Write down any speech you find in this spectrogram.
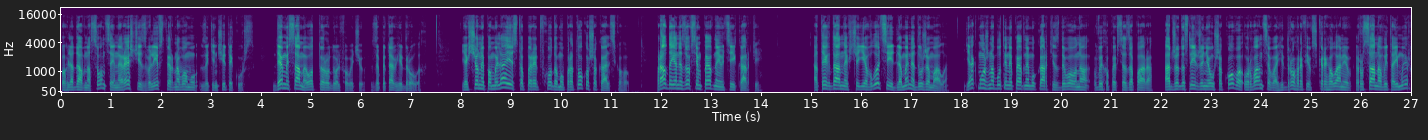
поглядав на сонце і нарешті звелів стерновому закінчити курс. Де ми саме, Отто Рудольфовичу? запитав гідролог. Якщо не помиляюсь, то перед входом у протоку Шокальського. Правда, я не зовсім певний у цій карті. А тих даних, що є в лоції, для мене дуже мало. Як можна бути непевним у карті, здивовано вихопився Запара. Адже дослідження Ушакова, Урванцева, гідрографів Скриголамів Русанов і Таймир.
